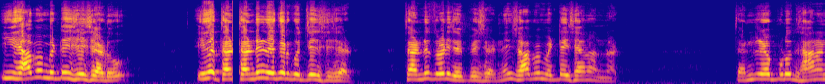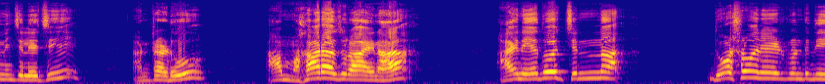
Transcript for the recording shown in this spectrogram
ఈ శాపం పెట్టేసేసాడు ఇక తండ్రి దగ్గరికి వచ్చేసేసాడు తండ్రితో చెప్పేశాడు నేను శాపం పెట్టేశాను అన్నాడు. తండ్రి ఎప్పుడు ధ్యానం నుంచి లేచి అంటాడు ఆ మహారాజురా ఆయన ఆయన ఏదో చిన్న దోషం అనేటువంటిది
